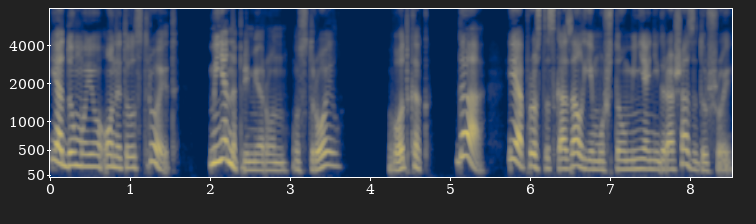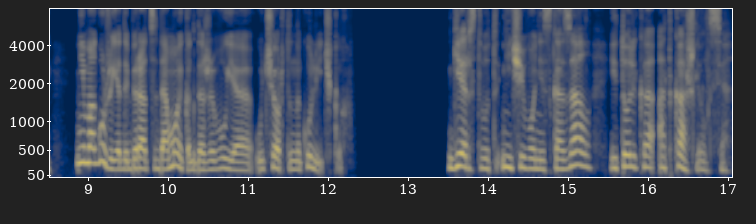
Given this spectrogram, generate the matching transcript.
Я думаю, он это устроит. Меня, например, он устроил. Вот как? Да, я просто сказал ему, что у меня не гроша за душой. Не могу же я добираться домой, когда живу я у чёрта на куличках. Герствуд ничего не сказал и только откашлялся.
